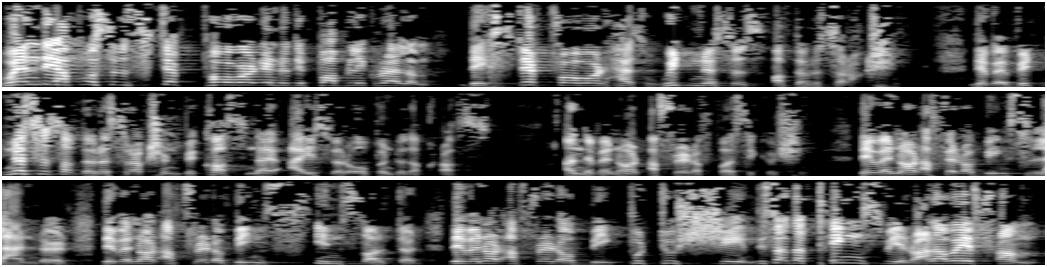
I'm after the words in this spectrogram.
When the apostles stepped forward into the public realm, they stepped forward as witnesses of the resurrection. They were witnesses of the resurrection because their eyes were open to the cross. And they were not afraid of persecution. They were not afraid of being slandered. They were not afraid of being insulted. They were not afraid of being put to shame. These are the things we run away from.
